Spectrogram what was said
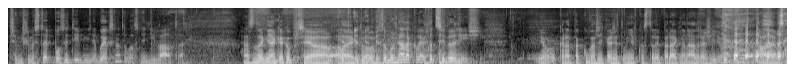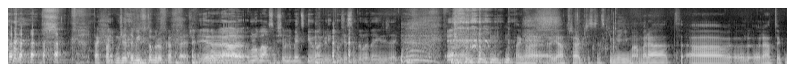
přemýšlím, jestli to je pozitivní, nebo jak se na to vlastně díváte? Já jsem tak nějak jako přijal, ale je, jako... Je, je to možná takové jako civilnější. Jo, akorát pak Kuba říká, že to mě v kostele vypadá jak na nádraží, jo. Ale... tak pak můžete být v tom rok kafe, že? Jo, no, ale omlouvám se všem libeňským anglíkům, že jsem tohle někdy řekl. Takhle, já třeba křesťanský umění mám rád a rád jako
